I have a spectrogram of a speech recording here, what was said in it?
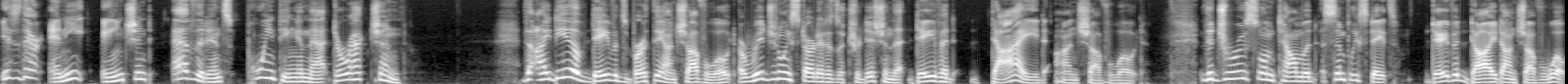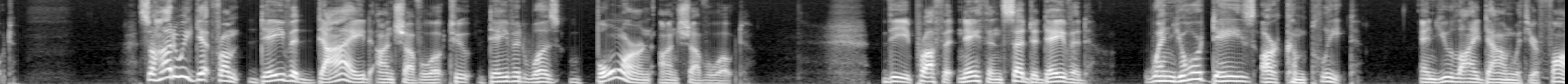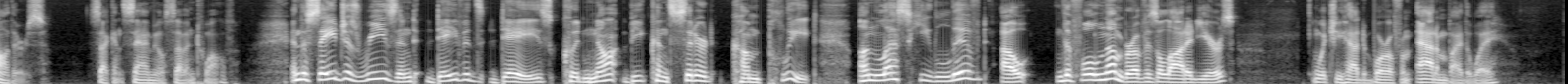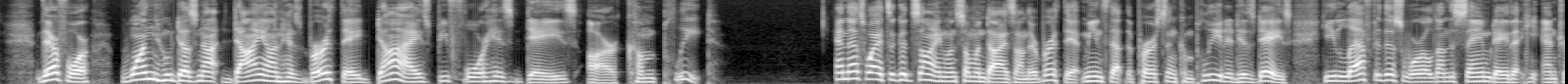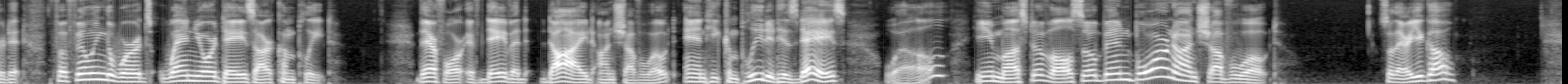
Is there any ancient evidence pointing in that direction? The idea of David's birthday on Shavuot originally started as a tradition that David died on Shavuot. The Jerusalem Talmud simply states David died on Shavuot. So, how do we get from David died on Shavuot to David was born on Shavuot? The prophet Nathan said to David, When your days are complete and you lie down with your fathers. 2 Samuel 7:12. And the sages reasoned David's days could not be considered complete unless he lived out the full number of his allotted years, which he had to borrow from Adam, by the way, Therefore, one who does not die on his birthday dies before his days are complete. And that's why it's a good sign when someone dies on their birthday. It means that the person completed his days. He left this world on the same day that he entered it, fulfilling the words, when your days are complete. Therefore, if David died on Shavuot and he completed his days, well, he must have also been born on Shavuot. So there you go.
